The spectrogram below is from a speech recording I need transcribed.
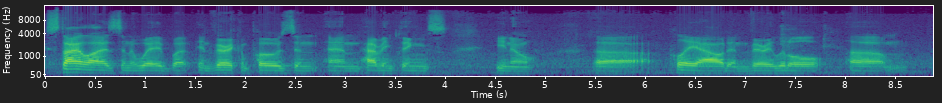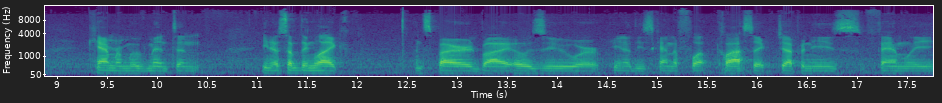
stylized in a way, but in very composed and, and having things, you know, uh, play out and very little um, camera movement and, you know, something like inspired by Ozu or, you know, these kind of fl- classic Japanese family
